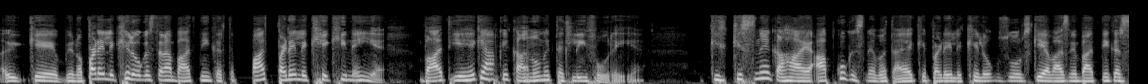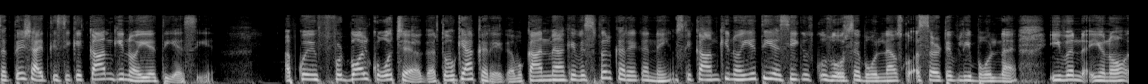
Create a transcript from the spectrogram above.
कि यू नो पढ़े लिखे लोग इस तरह बात नहीं करते। बात पढ़े लिखे की नहीं है। बात यह है कि आपके कानों में तकलीफ़ हो रही है। कि, किसने कहा है? आपको किसने बताया कि पढ़े लिखे लोग ज़ोर की आवाज़ में बात नहीं कर सकते? शायद किसी के काम की नोयत ही ऐसी है। अब कोई फुटबॉल कोच है अगर तो वो क्या करेगा? वो कान में आके विस्पर करेगा? नहीं। उसके काम की नौयत ही ऐसी कि उसको ज़ोर से बोलना है उसको असर्टिवली बोलना है। Even you know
